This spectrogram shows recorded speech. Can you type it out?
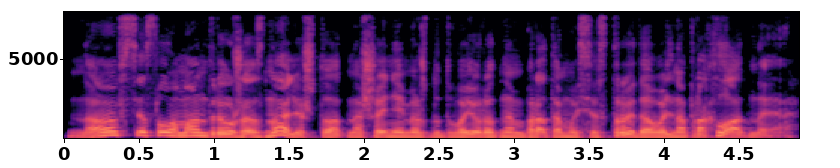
Но все саламандры уже знали, что отношения между двоюродным братом и сестрой довольно прохладные.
